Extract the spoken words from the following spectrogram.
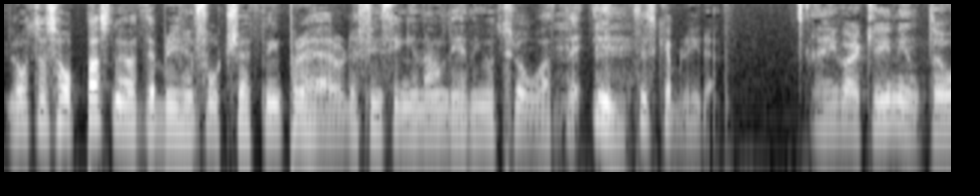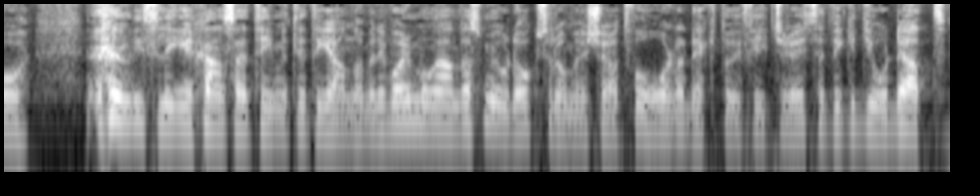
låt oss hoppas nu att det blir en fortsättning på det här och det finns ingen anledning att tro att det inte ska bli det. Nej, verkligen inte. Och visserligen chansade teamet lite grann då, men det var det många andra som gjorde också då med att köra två hårda däck då i feature-racet vilket gjorde att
